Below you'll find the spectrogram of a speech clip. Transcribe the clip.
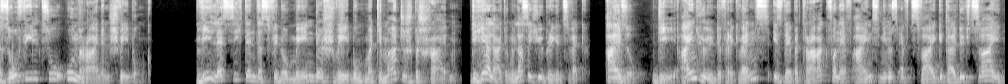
So viel zu unreinen Schwebung. Wie lässt sich denn das Phänomen der Schwebung mathematisch beschreiben? Die Herleitung lasse ich übrigens weg. Also, die einhüllende Frequenz ist der Betrag von f1 minus f2 geteilt durch 2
